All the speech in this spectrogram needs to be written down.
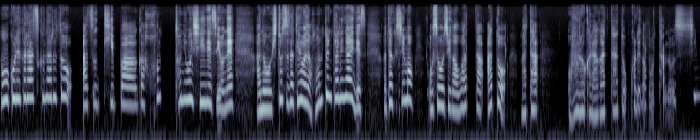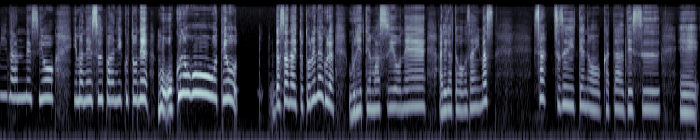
もうこれから暑くなると、小豆バーが本当当に美味しいですよね。あの、一つだけは本当に足りないです。私もお掃除が終わった後、またお風呂から上がった後、これがもう楽しみなんですよ。今ね、スーパーに行くとね、もう奥の方を手を出さないと取れないぐらい売れてますよね。ありがとうございます。さあ、続いての方です。えー、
